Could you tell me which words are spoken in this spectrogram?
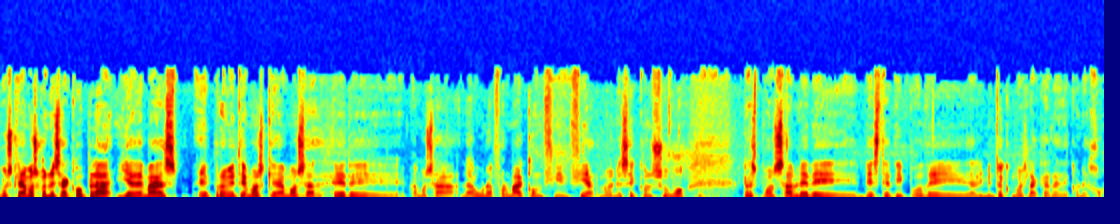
Pues quedamos con esa copla y además prometemos que vamos a hacer, vamos a de alguna forma a concienciar ¿no? en ese consumo responsable de, este tipo de, alimento como es la carne de conejo.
